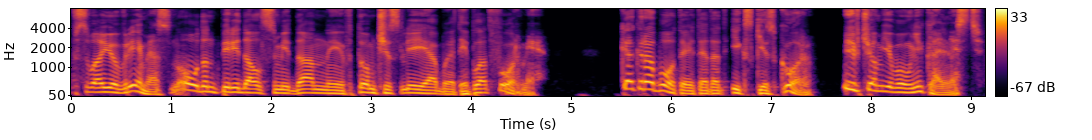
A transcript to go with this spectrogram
В свое время Сноуден передал СМИ данные, в том числе и об этой платформе. Как работает этот XKeyscore и в чем его уникальность?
